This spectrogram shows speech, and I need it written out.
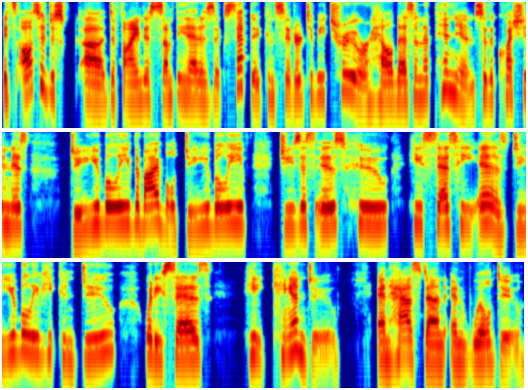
It's also just uh, defined as something that is accepted, considered to be true, or held as an opinion. So the question is do you believe the Bible? Do you believe Jesus is who he says he is? Do you believe he can do what he says he can do and has done and will do?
